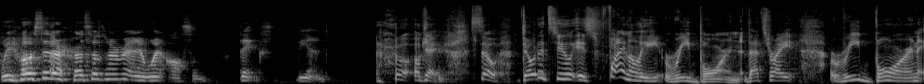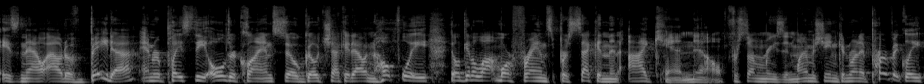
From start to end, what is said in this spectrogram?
we hosted a Hearthstone tournament and it went awesome. Thanks. The end. okay, so Dota 2 is finally reborn. That's right, Reborn is now out of beta and replaced the older client, so go check it out and hopefully you'll get a lot more frames per second than I can now. For some reason, my machine can run it perfectly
